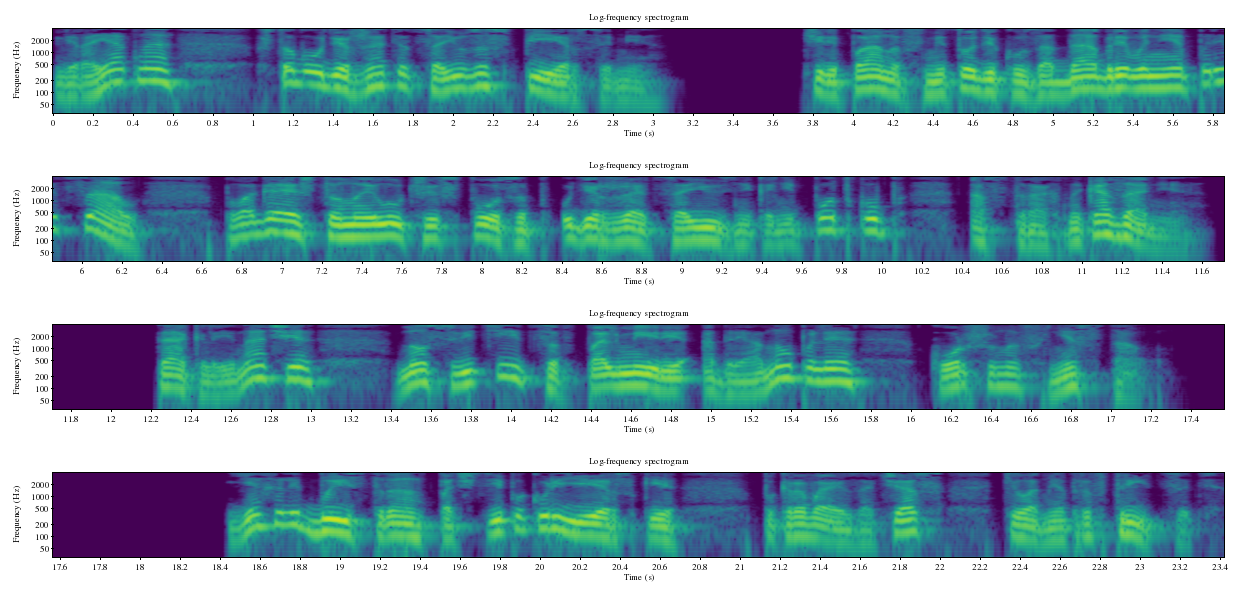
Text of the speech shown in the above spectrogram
Вероятно, чтобы удержать от союза с персами. Черепанов методику задабривания порицал, полагая, что наилучший способ удержать союзника не подкуп, а страх наказания. Так или иначе, но светиться в Пальмире Адрианополе Коршунов не стал. Ехали быстро, почти по-курьерски, покрывая за час километров тридцать.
